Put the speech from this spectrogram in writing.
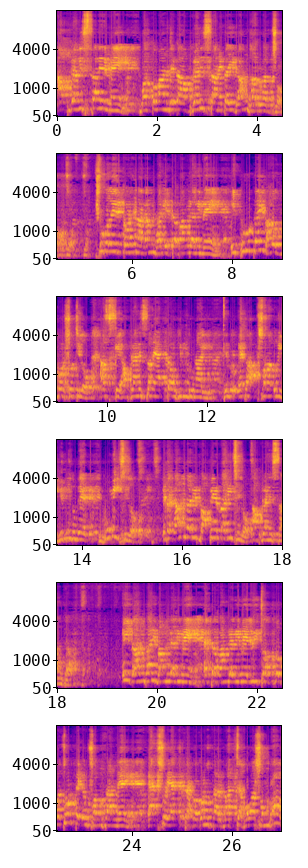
আফগানিস্তানের মেয়ে। বর্তমান যেটা আফগানিস্তান, এটাই গান্ধার রাজ্য। একটা বাঙালি মেয়ে। এই পুরোটাই ভারতবর্ষ ছিল। আজকে আফগানিস্তানে একটাও হিন্দু নাই। কিন্তু এটা সনাতনী হিন্দুদের ভূমি ছিল। এটা গান্ধারীর বাপের বাড়ি ছিল আফগানিস্তানটা। এই দানধারী বাঙালি মেয়ে, একটা বাঙালি মেয়ে যদি চোদ্দ বছর থেকেও সন্তান নেয়, একশো একটা কখনো তার বাচ্চা হওয়া সম্ভব?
